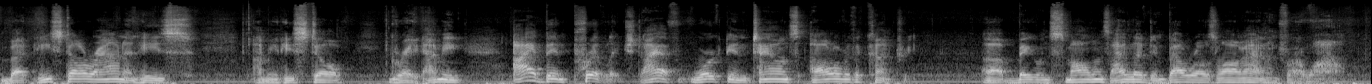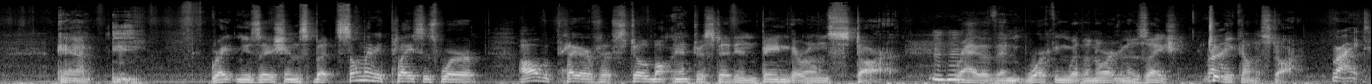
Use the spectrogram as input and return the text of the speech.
But he's still around and he's, I mean, he's still great. I mean, I've been privileged. I have worked in towns all over the country, uh, big ones, small ones. I lived in Bellerose, Long Island for a while. And great musicians, but so many places where all the players are still more interested in being their own star rather than working with an organization to Right. become a star. Right.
